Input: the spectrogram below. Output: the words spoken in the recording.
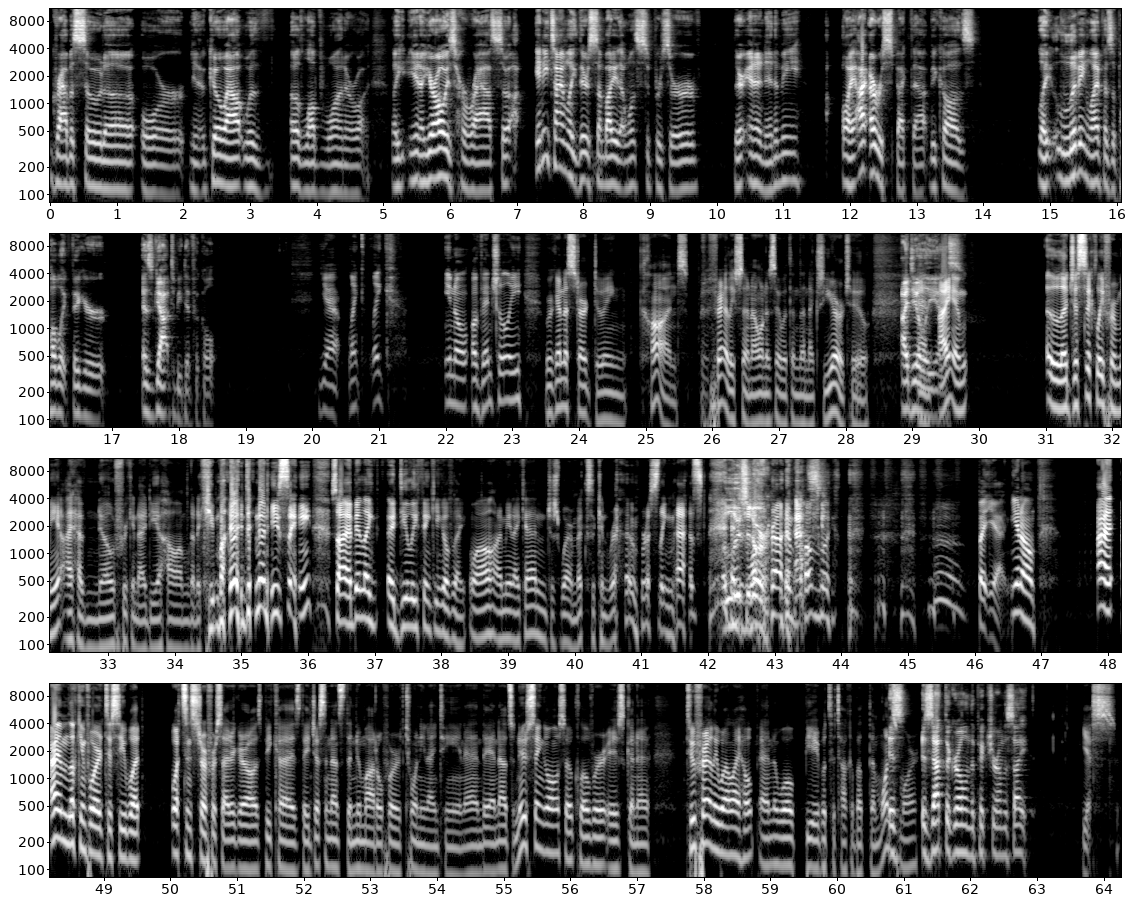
grab a soda or you know go out with a loved one or what like you know you're always harassed. So uh, anytime like there's somebody that wants to preserve their anonymity like I, I respect that because like living life as a public figure has got to be difficult. Yeah like like you know eventually we're gonna start doing cons fairly soon i want to say within the next year or two. Ideally yes. i am logistically for me, I have no freaking idea how I'm gonna keep my identity sane. So I've been like ideally thinking of like, well, I mean, I can just wear a Mexican wrestling mask, a luchador around mask. in public. but yeah, you know, I I'm looking forward to see what what's in store for Cider Girls because they just announced the new model for 2019 and they announced a new single. So Clover is gonna do fairly well, I hope, and we'll be able to talk about them once is, more. Is that the girl in the picture on the site? Yes,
